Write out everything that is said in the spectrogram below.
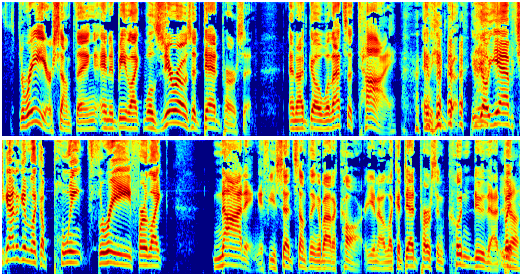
three or something. And it'd be like, well, zero is a dead person. And I'd go, well, that's a tie. And he'd go, he'd go yeah, but you got to give him like a point three for like nodding if you said something about a car. You know, like a dead person couldn't do that. But Yeah.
